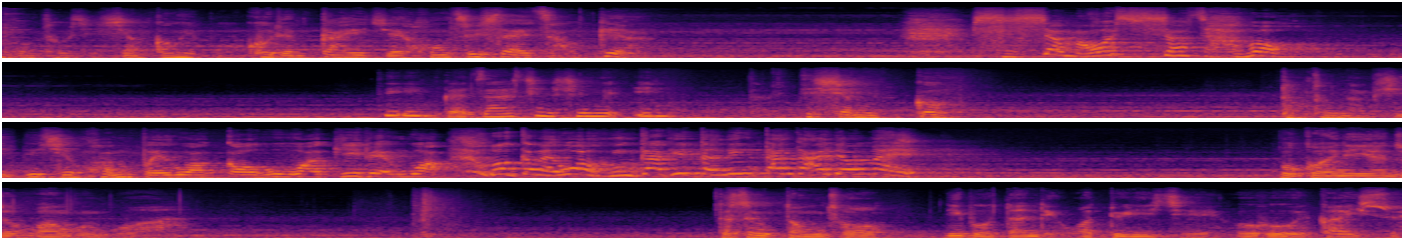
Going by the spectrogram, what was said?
当初是想讲伊无可能嫁一个风水师的查某囝，是想骂我小查某。你应该知影正什么因，你先讲。当初若是你先反背我、辜负我、欺骗我，我敢会我分家去当恁当家两妹？不管你安怎冤枉我，就算当初你无等着我对你一个好好的解释，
